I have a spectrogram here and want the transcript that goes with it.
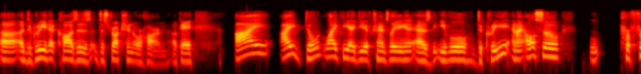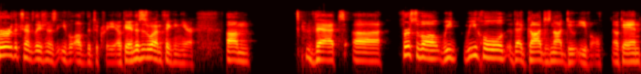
uh, a degree that causes destruction or harm. Okay. I I don't like the idea of translating it as the evil decree, and I also prefer the translation as the evil of the decree. Okay, and this is what I'm thinking here: um, that uh, first of all, we we hold that God does not do evil. Okay, and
